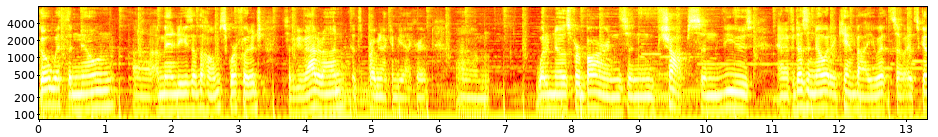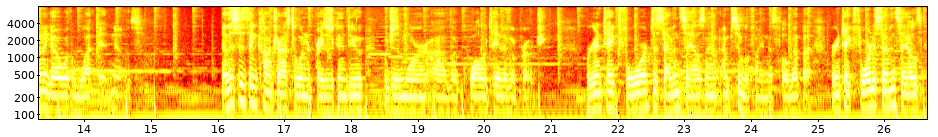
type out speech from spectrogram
go with the known uh, amenities of the home, square footage. So if you've added on, it's probably not gonna be accurate um, what it knows for barns and shops and views. And if it doesn't know it, it can't value it. So it's gonna go with what it knows. Now this is in contrast to what an appraiser is gonna do, which is more of a qualitative approach. We're gonna take four to seven sales. Now I'm simplifying this a little bit, but we're gonna take four to seven sales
